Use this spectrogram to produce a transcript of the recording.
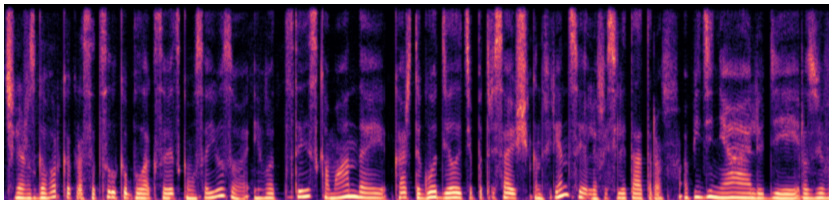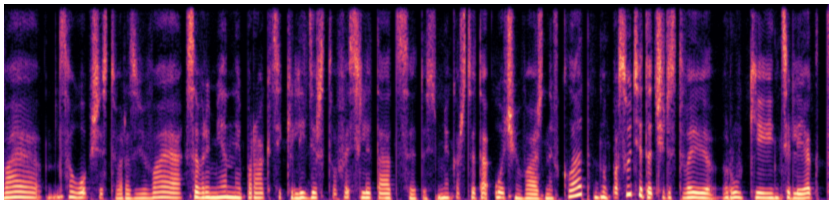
Начали разговор, как раз отсылка была к Советскому Союзу, и вот ты с командой каждый год делаете потрясающие конференции для фасилитаторов, объединяя людей, развивая сообщество, развивая современные практики лидерства, фасилитации. То есть, мне кажется, это очень важный вклад. Ну, по сути, это через твои руки, интеллект,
